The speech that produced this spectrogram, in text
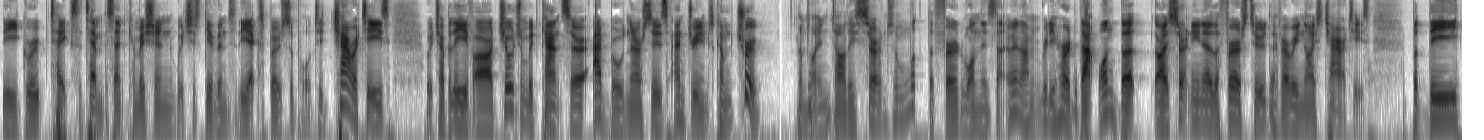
the group takes the 10% commission, which is given to the Expo supported charities, which I believe are Children with Cancer, Admiral Nurses, and Dreams Come True. I'm not entirely certain what the third one is. That I, mean, I haven't really heard of that one, but I certainly know the first two. They're very nice charities. But the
